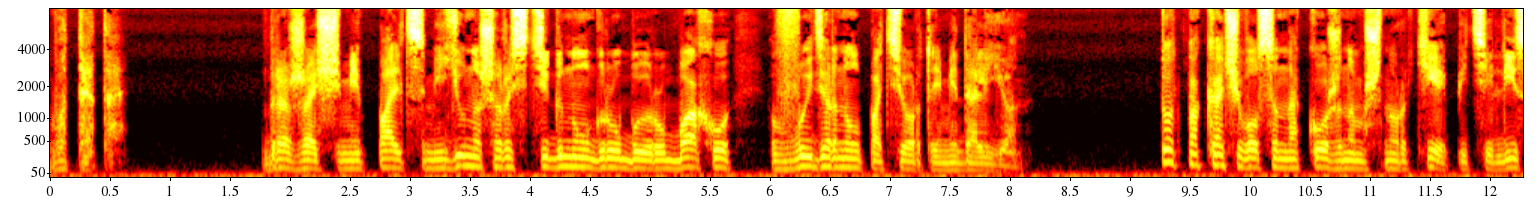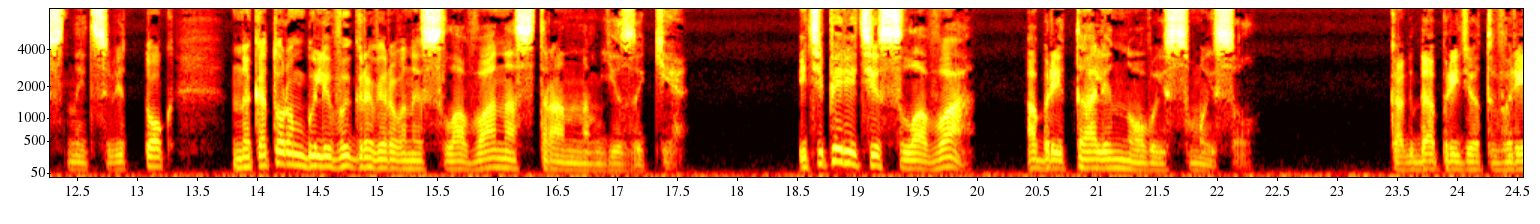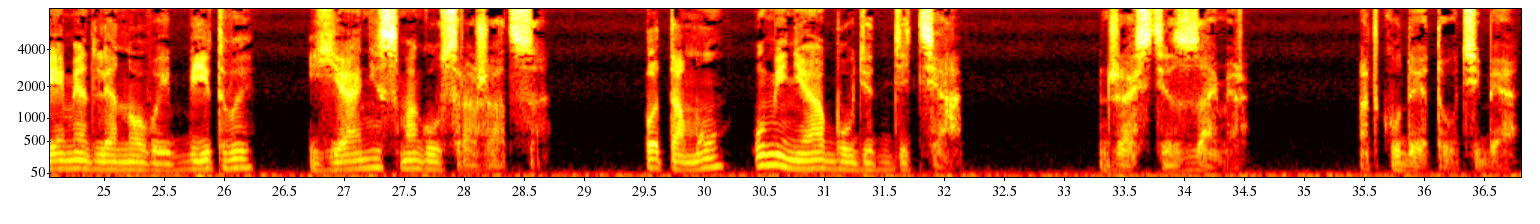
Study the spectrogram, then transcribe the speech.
вот это. Дрожащими пальцами юноша расстегнул грубую рубаху, выдернул потертый медальон. Тот покачивался на кожаном шнурке, пятилистный цветок, на котором были выгравированы слова на странном языке. И теперь эти слова обретали новый смысл. Когда придет время для новой битвы, я не смогу сражаться. Потому у меня будет дитя. Джастис замер. «Откуда это у тебя?»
